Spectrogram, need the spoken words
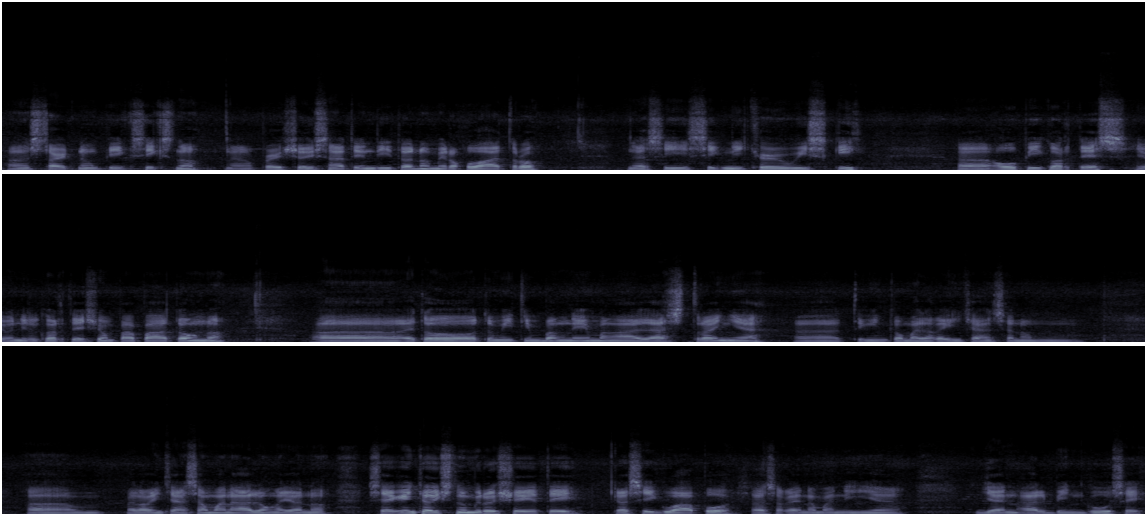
Uh, start ng peak 6, no? Uh, first choice natin dito, numero 4 na si Signature Whiskey. Uh, OP Cortez. Yonil Cortez yung papatong, no? Uh, ito, tumitimbang na yung mga last try niya. Uh, tingin ko malaki yung chance ng um, malaking chance ang manalo ngayon. No? Second choice, numero 7, kasi guwapo. Sasakay naman ni uh, Jan Alvin Guse.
